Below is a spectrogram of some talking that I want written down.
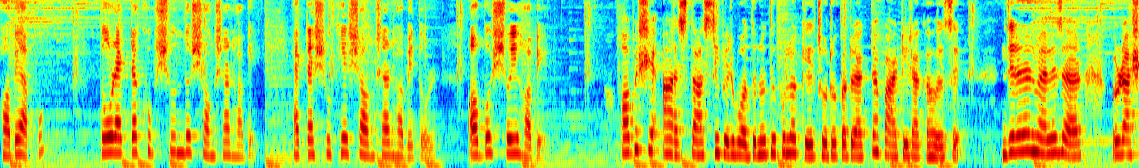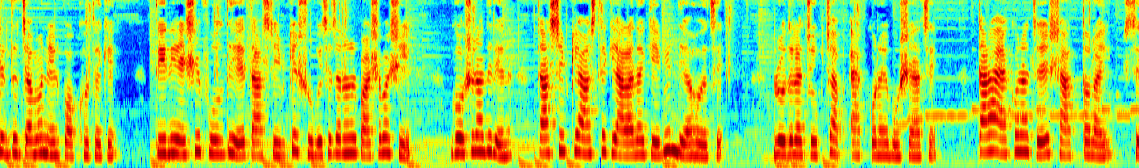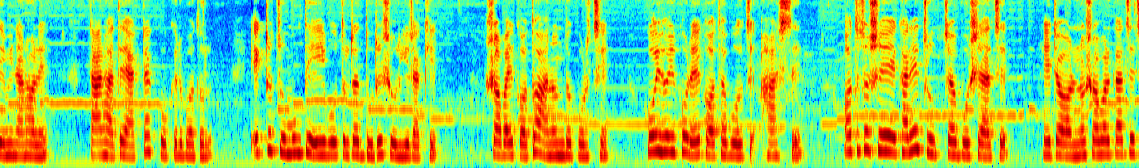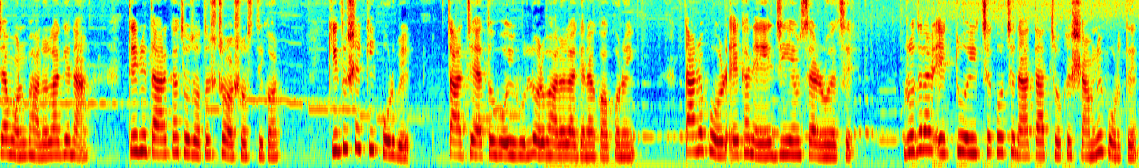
হবে আপু। তোর একটা খুব সুন্দর সংসার হবে। একটা সুখের সংসার হবে তোর। অবশ্যই হবে। অফিসে আজ তাসরিফের পদোন্নতি উপলক্ষে ছোটোখাটো একটা পার্টি রাখা হয়েছে। জেনারেল ম্যানেজার রাশেদুজ্জামানের পক্ষ থেকে। তিনি এসে ফুল দিয়ে তাসরিফকে শুভেচ্ছা জানানোর পাশাপাশি ঘোষণা দিলেন, তাসরিফকে আজ থেকে আলাদা কেবিন দেওয়া হয়েছে। রোদেলা চুপচাপ এক কোণায় বসে আছে। তারা এখন আছে সাততলায় সেমিনার হলে। তার হাতে একটা কোকের বোতল। একটু চুমুক দিয়ে এই বোতলটা দূরে সরিয়ে রাখে। সবাই কত আনন্দ করছে। হই হই করে কথা বলছে, হাসছে। অথচ সে এখানে চুপচাপ বসে আছে। এটা অন্য সবার কাছে যেমন ভালো লাগে না, তেমনি তার কাছেও যথেষ্ট অস্বস্তিকর। কিন্তু সে কি করবে? তার যে এত হই হুল্লোর ভালো লাগে না কখনোই। তার উপর এখানে জিএম স্যার রয়েছে। রোদেলার একটু ইচ্ছে করছে না তার চোখের সামনে পড়তে।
